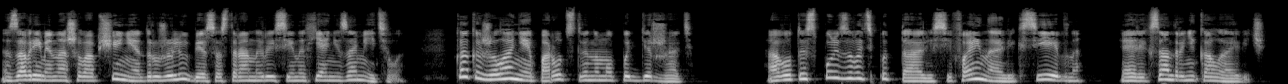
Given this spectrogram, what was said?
За время нашего общения дружелюбия со стороны рысиных я не заметила, как и желание по-родственному поддержать. А вот использовать пытались и Фаина Алексеевна, и Александр Николаевич.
